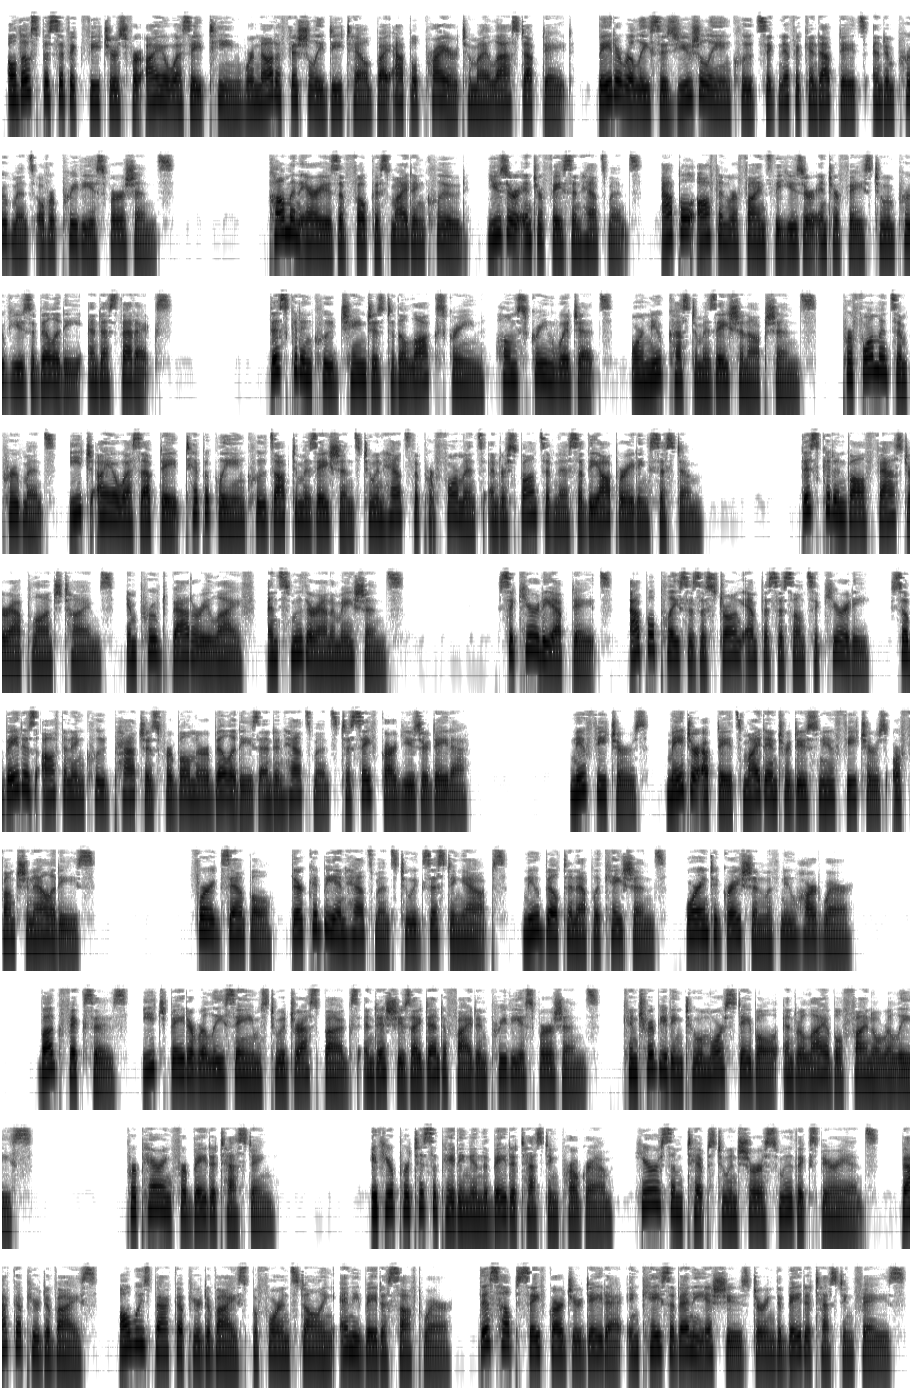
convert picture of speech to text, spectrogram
Although specific features for iOS 18 were not officially detailed by Apple prior to my last update, beta releases usually include significant updates and improvements over previous versions. Common areas of focus might include user interface enhancements. Apple often refines the user interface to improve usability and aesthetics. This could include changes to the lock screen, home screen widgets, or new customization options. Performance improvements Each iOS update typically includes optimizations to enhance the performance and responsiveness of the operating system. This could involve faster app launch times, improved battery life, and smoother animations. Security updates Apple places a strong emphasis on security, so betas often include patches for vulnerabilities and enhancements to safeguard user data. New features Major updates might introduce new features or functionalities. For example, there could be enhancements to existing apps, new built-in applications, or integration with new hardware. Bug fixes Each beta release aims to address bugs and issues identified in previous versions, contributing to a more stable and reliable final release. Preparing for beta testing. If you're participating in the beta testing program, here are some tips to ensure a smooth experience. Back up your device. Always back up your device before installing any beta software. This helps safeguard your data in case of any issues during the beta testing phase.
